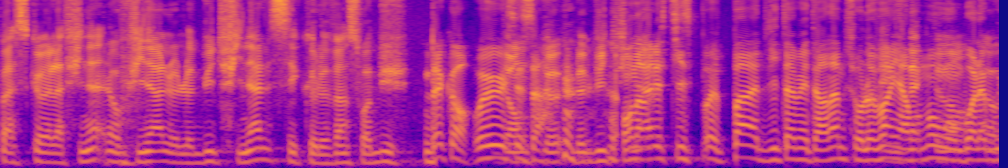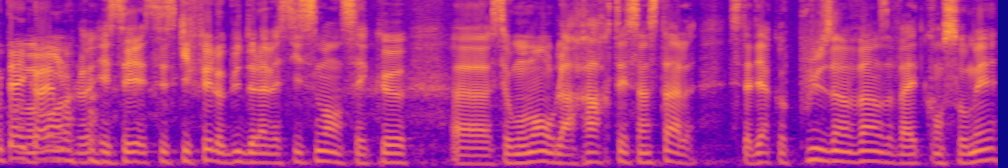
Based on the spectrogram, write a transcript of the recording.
Parce que la finale, au final, le but final, c'est que le vin soit bu. D'accord, oui, c'est ça. Le, but on n'investit pas ad vitam aeternam sur le vin. Il y a un moment où on boit la bouteille quand même. et c'est ce qui fait le but de l'investissement, c'est que euh, c'est au moment où la rareté s'installe. C'est-à-dire que plus un vin va être consommé,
